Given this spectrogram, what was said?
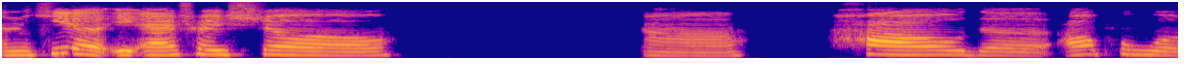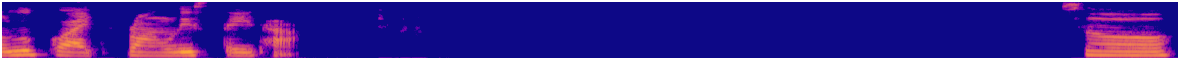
And here it actually show uh, how the output will look like from this data. So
